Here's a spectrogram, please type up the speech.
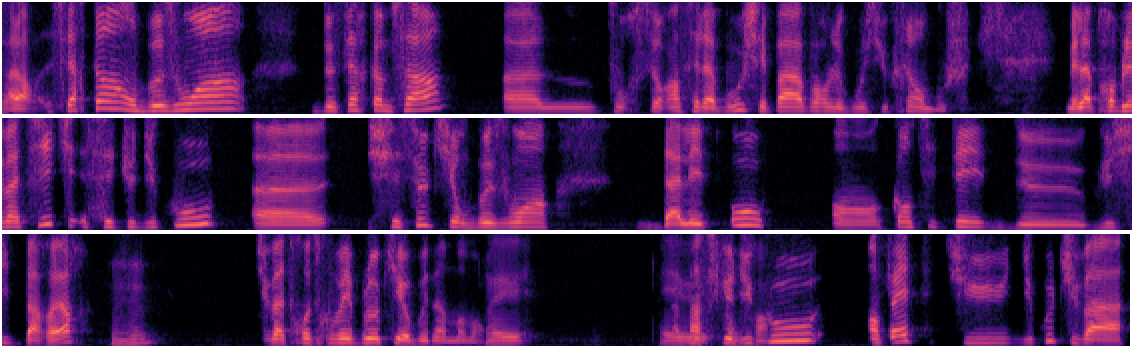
Alors certains ont besoin de faire comme ça euh, pour se rincer la bouche et pas avoir le goût sucré en bouche. Mais la problématique, c'est que du coup, euh, chez ceux qui ont besoin d'aller haut en quantité de glucides par heure, Mhm. tu vas te retrouver bloqué au bout d'un moment. Oui, Parce que du coup, en fait, tu, du coup, tu vas,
